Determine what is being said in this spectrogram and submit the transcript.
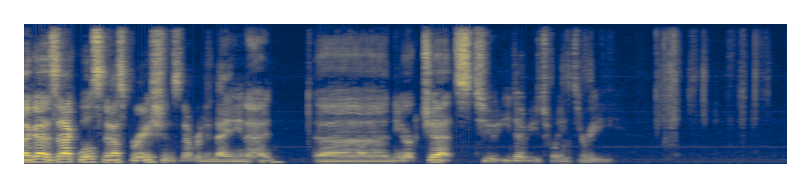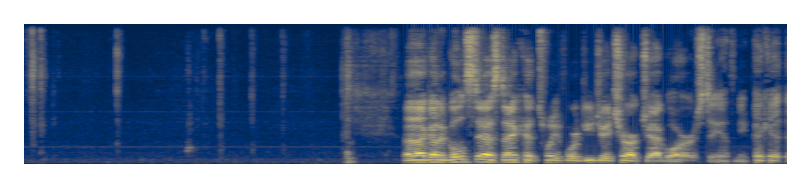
I got Zach Wilson aspirations number to 99. Uh, New York Jets to EW23. Uh, I got a gold status die cut 24 DJ Chark Jaguars to Anthony Pickett.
